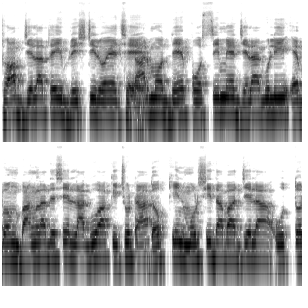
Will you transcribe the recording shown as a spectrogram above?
সব জেলাতেই বৃষ্টি রয়েছে। তার মধ্যে পশ্চিমের জেলাগুলি এবং বাংলাদেশের লাগোয়া কিছুটা দক্ষিণ মুর্শিদাবাদ জেলা, উত্তর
